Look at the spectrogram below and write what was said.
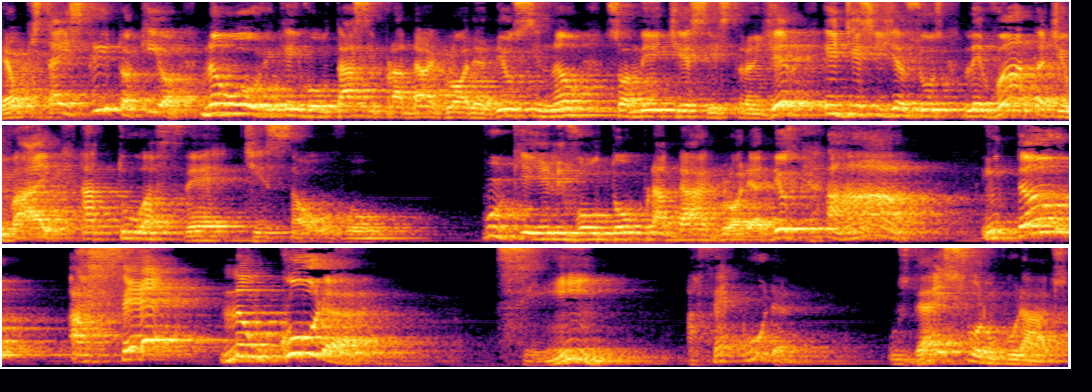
é o que está escrito aqui, ó. Não houve quem voltasse para dar glória a Deus, senão somente esse estrangeiro. E disse Jesus: Levanta-te, vai, a tua fé te salvou. Porque ele voltou para dar glória a Deus. Ah, então, a fé não cura. Sim, a fé cura. Os dez foram curados,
